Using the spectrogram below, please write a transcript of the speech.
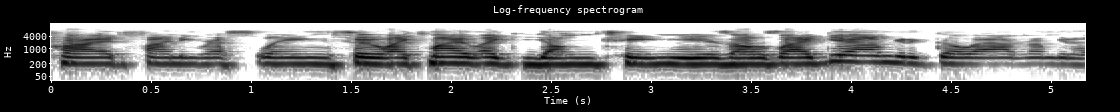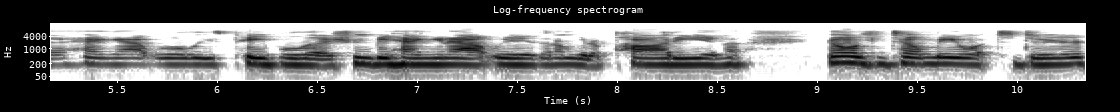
prior to finding wrestling. So like my like young teen years, I was like, yeah, I'm gonna go out and I'm gonna hang out with all these people that I shouldn't be hanging out with, and I'm gonna party, and no one can tell me what to do.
